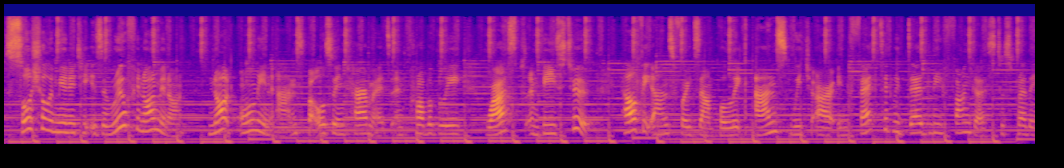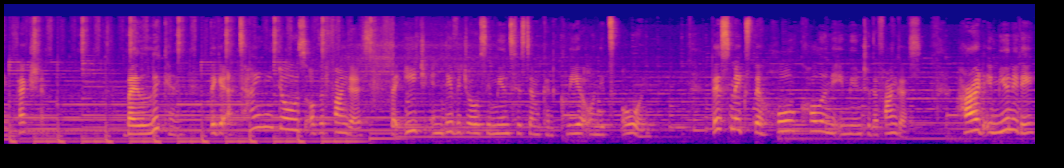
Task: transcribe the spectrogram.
Social immunity is a real phenomenon, not only in ants, but also in termites and probably wasps and bees too. Healthy ants, for example, lick ants which are infected with deadly fungus to spread the infection. By licking, they get a tiny dose of the fungus that each individual's immune system can clear on its own. This makes the whole colony immune to the fungus. Herd immunity,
